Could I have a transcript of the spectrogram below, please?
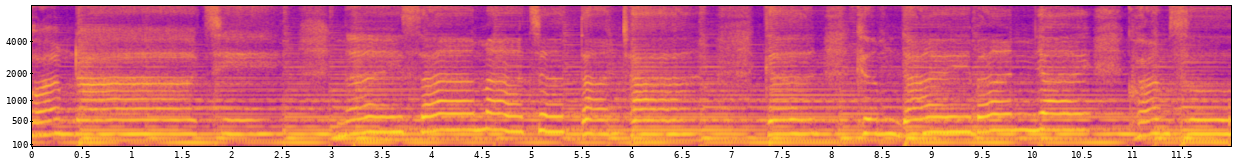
ความรักที่ไม่สามารถจะต้านทานเกินคำใดบรรยายความสุข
